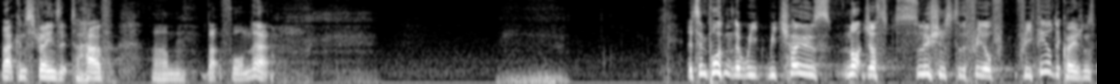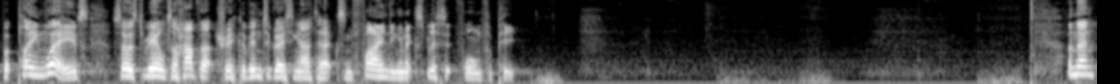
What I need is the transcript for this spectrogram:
that constrains it to have um, that form there. It's important that we, we chose not just solutions to the free, free field equations, but plane waves, so as to be able to have that trick of integrating out x and finding an explicit form for p. And then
